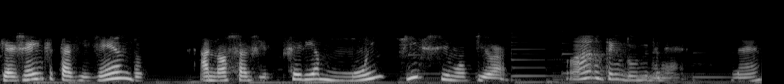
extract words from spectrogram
que a gente está vivendo, a nossa vida seria muitíssimo pior. Ah, não tenho dúvida. Né? né?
